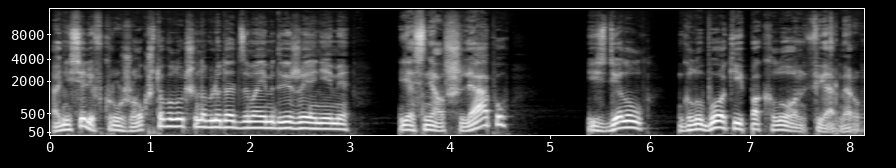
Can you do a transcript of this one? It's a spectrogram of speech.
Они сели в кружок, чтобы лучше наблюдать за моими движениями. Я снял шляпу и сделал глубокий поклон фермеру.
